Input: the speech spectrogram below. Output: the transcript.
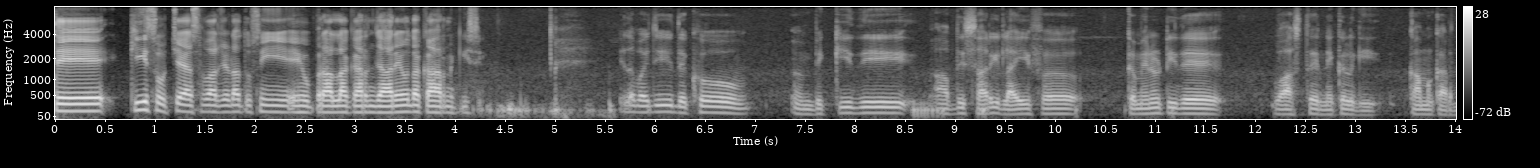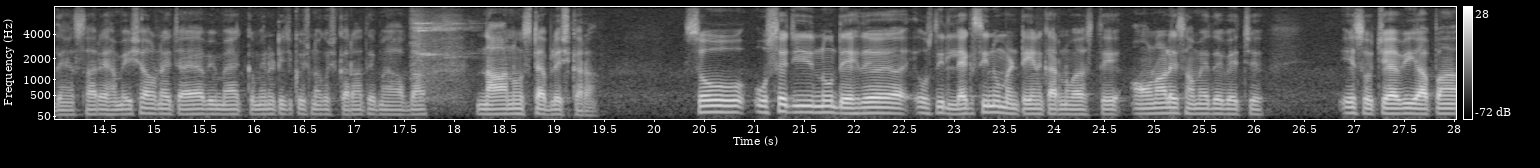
ਤੇ ਕੀ ਸੋਚਿਆ ਇਸ ਵਾਰ ਜਿਹੜਾ ਤੁਸੀਂ ਇਹ ਉਪਰਾਲਾ ਕਰਨ ਜਾ ਰਹੇ ਹੋ, ਉਹਦਾ ਕਾਰਨ ਕੀ ਸੀ? ਇਹਦਾ ਬਾਈ ਜੀ ਦੇਖੋ ਵਿੱਕੀ ਦੀ ਆਪਦੀ ਸਾਰੀ ਲਾਈਫ ਕਮਿਊਨਿਟੀ ਦੇ ਵਾਸਤੇ ਨਿਕਲ ਗਈ, ਕੰਮ ਕਰਦੇ ਆ ਸਾਰੇ। ਹਮੇਸ਼ਾ ਉਹਨੇ ਚਾਹਿਆ ਵੀ ਮੈਂ ਕਮਿਊਨਿਟੀ 'ਚ ਕੁਝ ਨਾ ਕੁਝ ਕਰਾਂ ਤੇ ਮੈਂ ਆਪਦਾ ਨਾਂ ਨੂੰ ਸਟੈਬਲਿਸ਼ ਕਰਾਂ। ਸੋ ਉਸੇ ਚੀਜ਼ ਨੂੰ ਦੇਖਦੇ ਹੋਏ ਉਸ ਦੀ ਲੈਗਸੀ ਨੂੰ ਮੇਨਟੇਨ ਕਰਨ ਵਾਸਤੇ ਆਉਣ ਵਾਲੇ ਸਮੇਂ ਦੇ ਵਿੱਚ ਇਹ ਸੋਚਿਆ ਵੀ ਆਪਾਂ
